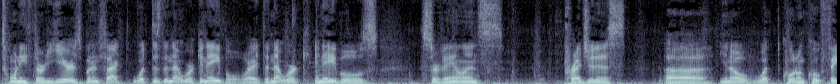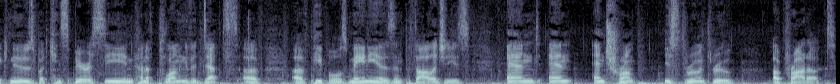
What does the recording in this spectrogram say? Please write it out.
20, 30 years. But in fact, what does the network enable, right? The network enables surveillance, prejudice, uh, you know, what quote unquote fake news, but conspiracy and kind of plumbing the depths of, of people's manias and pathologies. And, and, and Trump is through and through a product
